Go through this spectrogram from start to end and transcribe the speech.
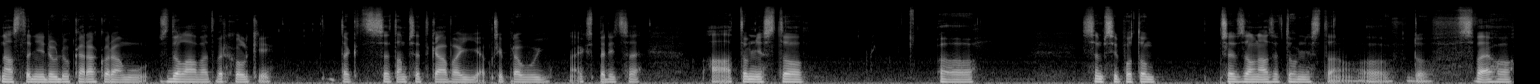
následně jdou do Karakoramu zdolávat vrcholky, tak se tam setkávají a připravují na expedice. A to město uh, jsem si potom převzal název toho města no, uh, do svého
